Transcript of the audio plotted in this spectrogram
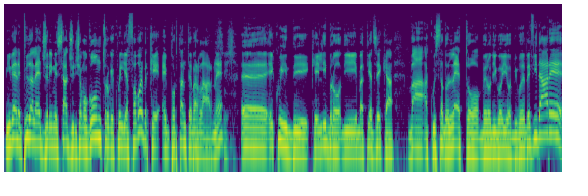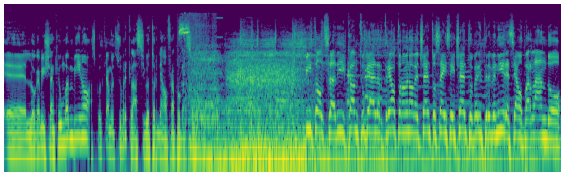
mi viene più da leggere i messaggi diciamo contro che quelli a favore perché è importante parlarne. Sì. eh, e quindi che il libro di Mattia Zecca va acquistato e letto ve lo dico io e vi potete fidare eh, lo capisce anche un bambino. Ascoltiamo il super classico e torniamo fra pochissimo Beatles di Come Together 3899 106 600 per intervenire. Stiamo parlando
